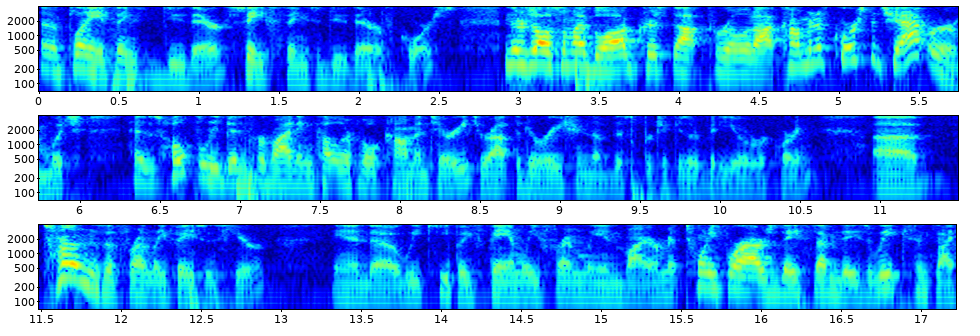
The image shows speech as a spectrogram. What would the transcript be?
And plenty of things to do there, safe things to do there, of course. And there's also my blog, chris.pirillo.com, and of course the chat room, which has hopefully been providing colorful commentary throughout the duration of this particular video recording. Uh, tons of friendly faces here and uh, we keep a family-friendly environment. 24 hours a day 7 days a week since I,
